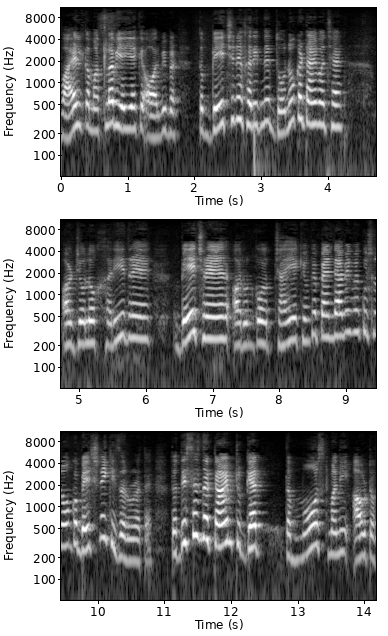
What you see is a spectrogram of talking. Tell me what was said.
وائل کا مطلب یہی ہے کہ اور بھی تو بیچنے خریدنے دونوں کا ٹائم اچھا ہے اور جو لوگ خرید رہے ہیں، بیچ رہے ہیں اور ان کو چاہیے کیونکہ پینڈیمک میں کچھ لوگوں کو بیچنے کی ضرورت ہے. تو this is the time to get the most money out of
